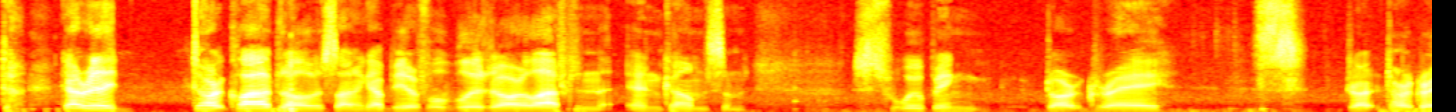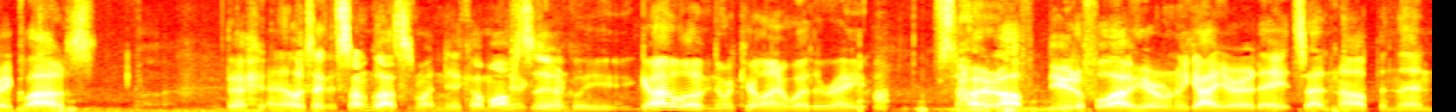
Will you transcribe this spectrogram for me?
d- got really dark clouds all of a sudden. Got beautiful blue to our left, and in comes some swooping dark gray, dark gray clouds. And it looks like the sunglasses might need to come off soon. Exactly. Gotta love North Carolina weather, right? Started off beautiful out here when we got here at eight, setting up, and then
